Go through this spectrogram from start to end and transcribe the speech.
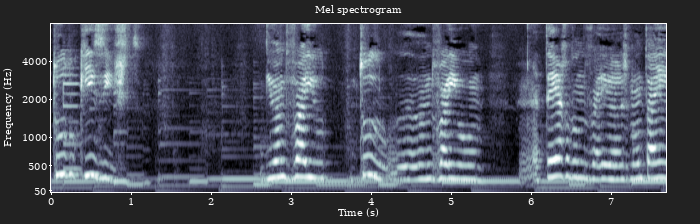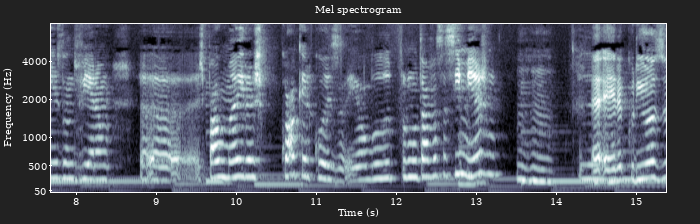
tudo o que existe. De onde veio tudo. De onde veio a terra, de onde veio as montanhas, de onde vieram ah, as palmeiras, qualquer coisa. Ele perguntava-se a si mesmo. Uhum. Era curioso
